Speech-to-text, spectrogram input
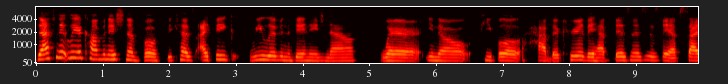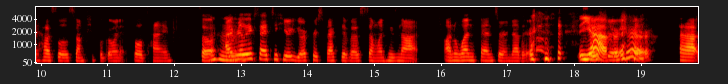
Definitely a combination of both because I think we live in a day and age now where you know people have their career, they have businesses, they have side hustles, some people going it full time. So I'm Mhm. really excited to hear your perspective as someone who's not on one fence or another. Yeah, sure. for sure. Uh,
